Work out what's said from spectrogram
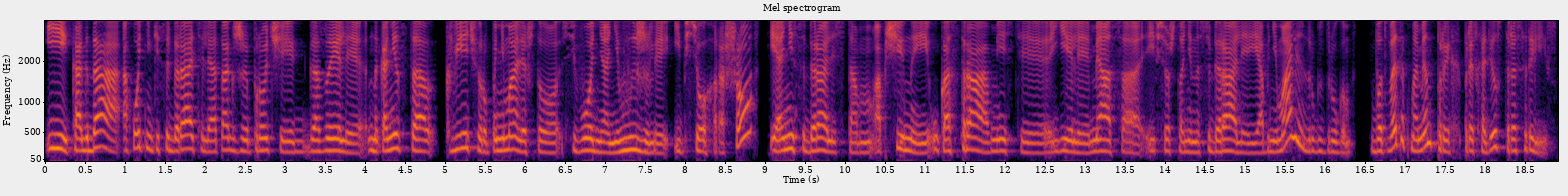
И когда охотники-собиратели, а также прочие газели наконец-то к вечеру понимали, что сегодня они выжили и все хорошо, и они собирались там общиной у костра вместе ели мясо и все, что они насобирали, и обнимались друг с другом, вот в этот момент происходил стресс-релиз.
